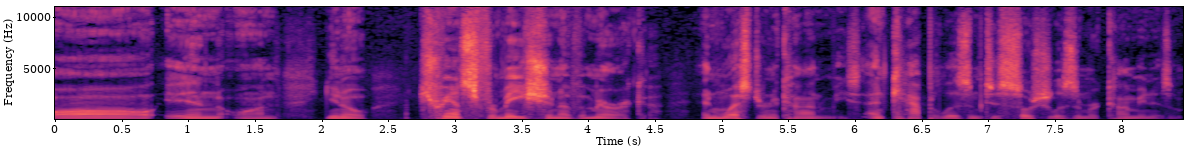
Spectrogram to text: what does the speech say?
all in on, you know, transformation of America and Western economies and capitalism to socialism or communism.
